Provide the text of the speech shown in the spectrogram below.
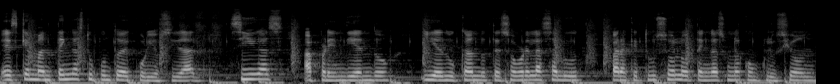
es que mantengas tu punto de curiosidad, sigas aprendiendo y educándote sobre la salud para que tú solo tengas una conclusión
